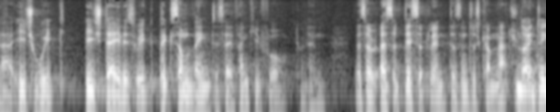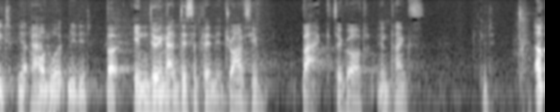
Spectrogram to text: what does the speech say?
uh, each week, each day this week, pick something to say thank you for. And as a, as a discipline doesn't just come naturally. No, indeed. Yeah, um, hard work needed. But in doing that discipline, it drives you back to God in mm. thanks. Good. Um,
